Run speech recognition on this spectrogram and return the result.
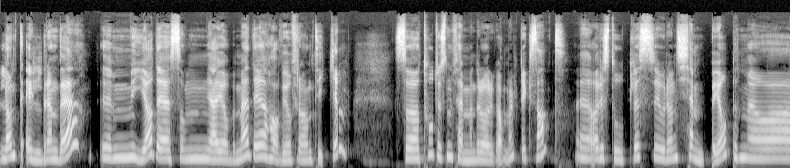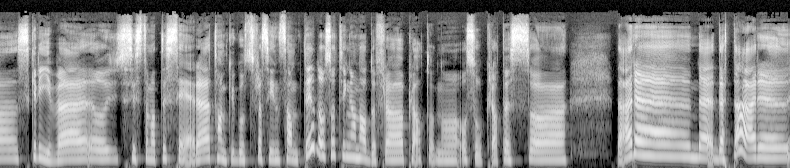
langt eldre enn det. Eh, Mye av det som jeg jobber med, det har vi jo fra antikken. Så 2500 år gammelt, ikke sant. Eh, Aristoteles gjorde en kjempejobb med å skrive og systematisere tankegods fra sin samtid, også ting han hadde fra Platon og, Sokrates. Så det er, eh, det, dette er eh,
